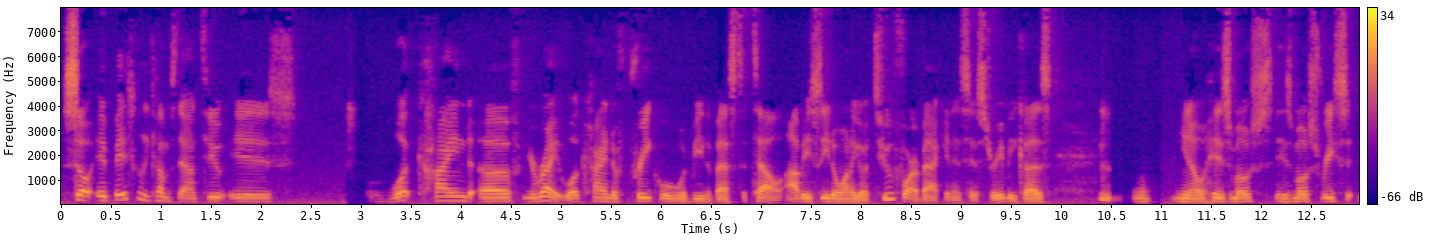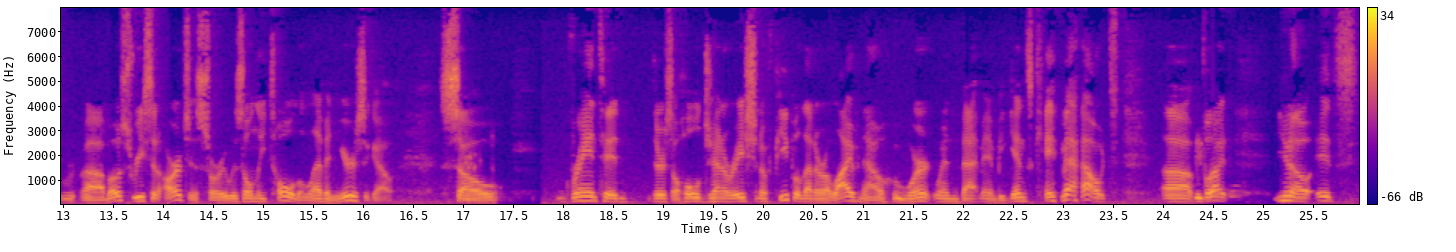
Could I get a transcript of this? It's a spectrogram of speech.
so it basically comes down to is what kind of you're right what kind of prequel would be the best to tell obviously you don't want to go too far back in his history because. You know his most his most recent uh, most recent origin story was only told 11 years ago. So granted there's a whole generation of people that are alive now who weren't when batman begins came out. Uh, but you know it's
